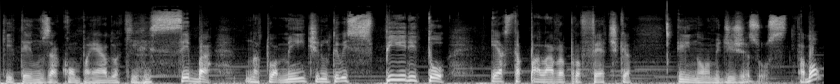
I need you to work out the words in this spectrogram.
que tem nos acompanhado aqui. Receba na tua mente, no teu espírito, esta palavra profética em nome de Jesus, tá bom?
